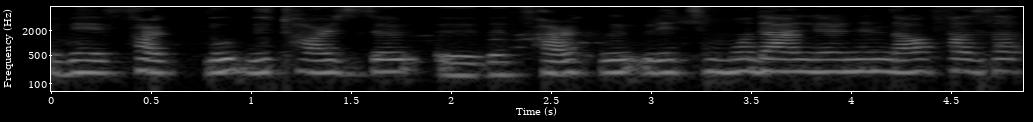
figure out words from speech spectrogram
ve farklı bu tarzda e, ve farklı üretim modellerinin daha fazla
